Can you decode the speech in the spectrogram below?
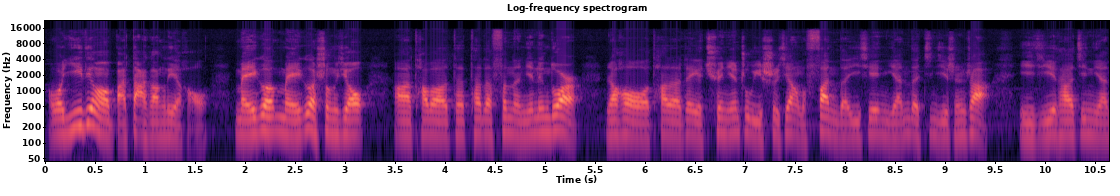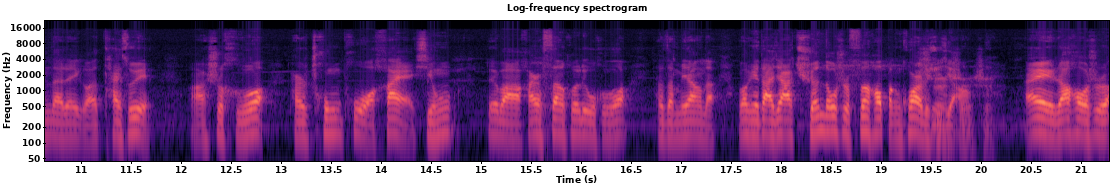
我一定要把大纲列好，每个每个生肖。啊，他把他他的分的年龄段然后他的这个全年注意事项的犯的一些年的禁忌神煞，以及他今年的这个太岁啊是合还是冲破害刑，对吧？还是三合六合，他怎么样的？我给大家全都是分好板块的去讲，是是。哎，然后是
